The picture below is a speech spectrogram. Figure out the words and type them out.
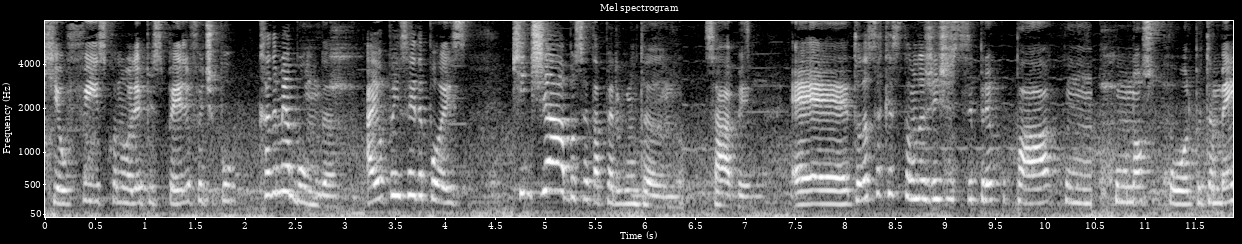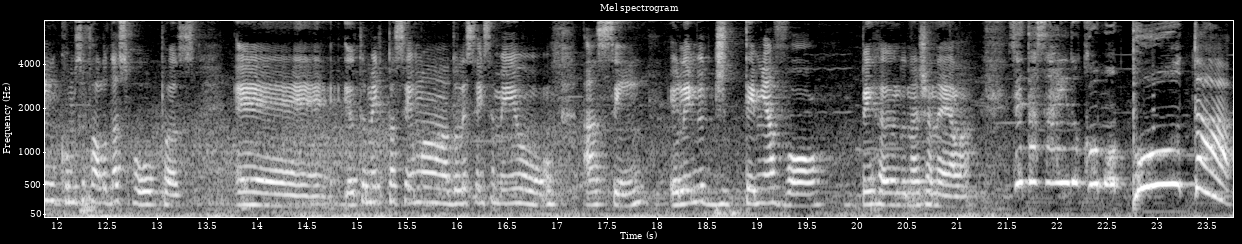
que eu fiz quando eu olhei pro espelho foi tipo, cadê minha bunda? Aí eu pensei depois, que diabo você tá perguntando, sabe? É, toda essa questão da gente se preocupar com, com o nosso corpo e também, como você falou, das roupas. É, eu também passei uma adolescência meio assim. Eu lembro de ter minha avó berrando na janela. Você tá saindo como puta!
